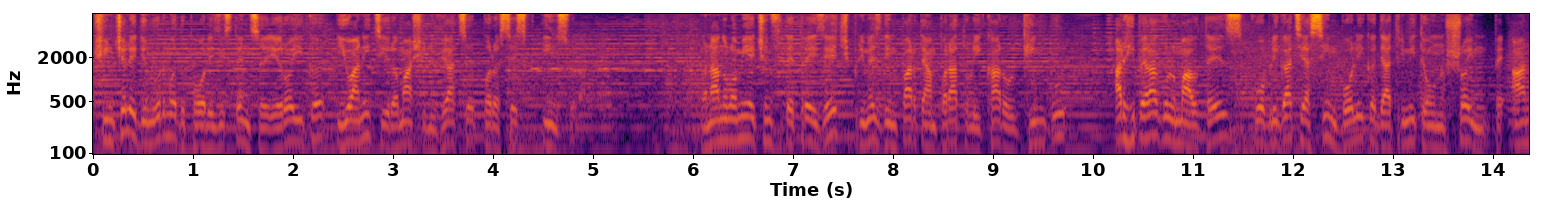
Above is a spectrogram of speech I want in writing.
și în cele din urmă, după o rezistență eroică, ioaniții rămași în viață părăsesc insula. În anul 1530 primesc din partea împăratului Carol V arhipelagul maltez cu obligația simbolică de a trimite un șoim pe an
